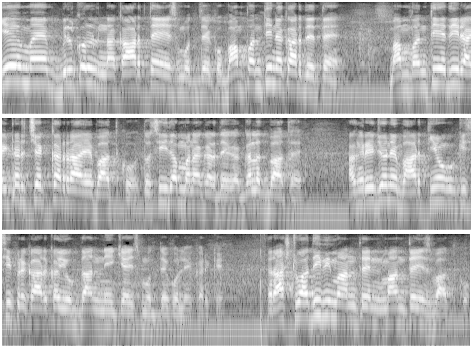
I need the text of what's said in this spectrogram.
ये मैं बिल्कुल नकारते हैं इस मुद्दे को। वामपंथी नकार देते हैं। वामपंथी यदि राइटर चेक कर रहा है बात को तो सीधा मना कर देगा। गलत बात है। अंग्रेज़ों ने भारतीयों को किसी प्रकार का योगदान नहीं किया इस मुद्दे को लेकर के। राष्ट्रवादी भी मानते मानते हैं इस बात को।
